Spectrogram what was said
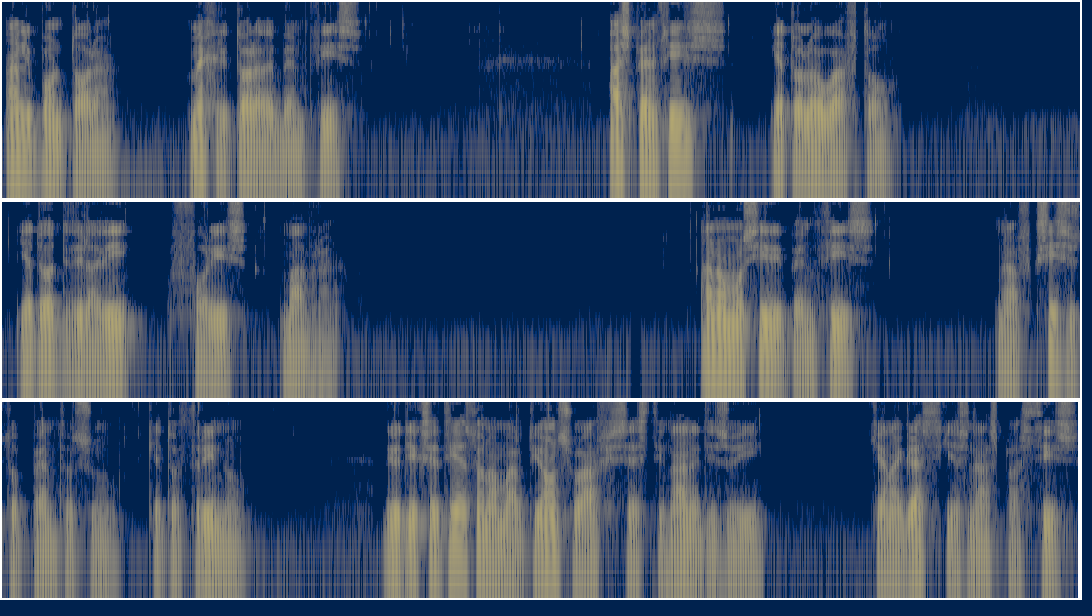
Αν λοιπόν τώρα, μέχρι τώρα δεν πενθείς, ας πενθείς για το λόγο αυτό, για το ότι δηλαδή φορείς μαύρα. Αν όμως ήδη πενθείς, να αυξήσεις το πένθος σου και το θρήνο, διότι εξαιτίας των αμαρτιών σου άφησες την άνετη ζωή και αναγκάστηκες να ασπαστείς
